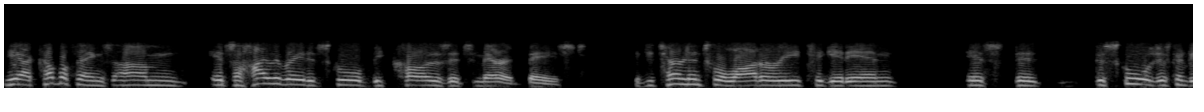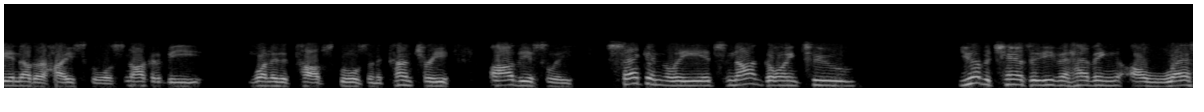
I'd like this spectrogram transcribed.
yeah, a couple things. Um, it's a highly rated school because it's merit based. If you turn it into a lottery to get in, it's the the school is just going to be another high school. It's not going to be one of the top schools in the country, obviously. Secondly, it's not going to, you have a chance of even having a less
